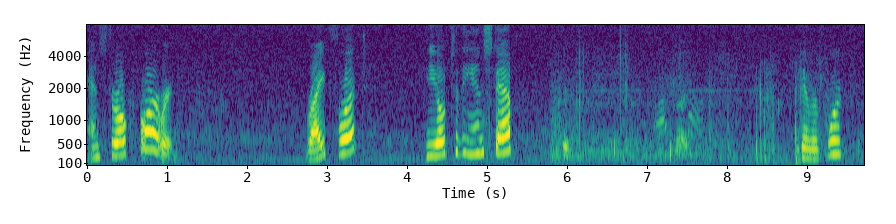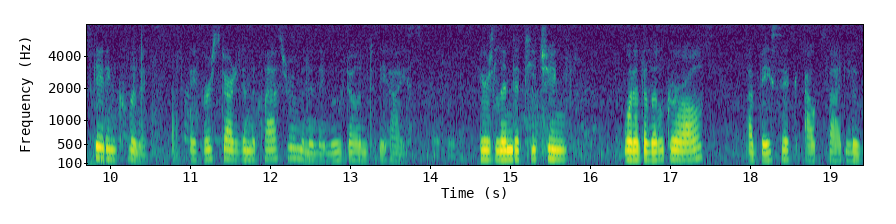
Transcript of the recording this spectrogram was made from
and stroke forward. Right foot, heel to the instep. There were four skating clinics. They first started in the classroom and then they moved on to the ice. Here's Linda teaching one of the little girls a basic outside loop.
